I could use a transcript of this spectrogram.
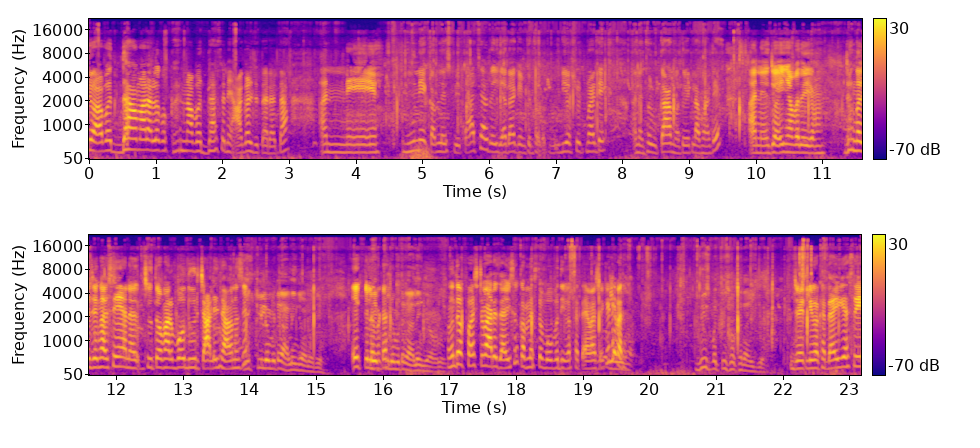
જો આ બધા અમારા લોકો ઘરના બધા છે ને આગળ જતા રહેતા. અને હું ને કમલેશ ભાઈ પાછળ રહી ગયા હતા કેમ કે થોડોક વીડિયો શૂટ માટે અને થોડું કામ હતું એટલા માટે. અને જો અહીંયા બધા એમ જંગલ જંગલ છે અને હજુ તો અમારે બહુ દૂર ચાલીને જવાનું છે. એક કિલોમીટર હાલીને જવાનું છે. એક એક કિલોમીટર કિલોમીટર હાલીને જવાનું હું તો ફર્સ્ટ વાર જ આવીશું કમલેશ તો બહુ બધી વખત આવ્યા છે. કેટલી વાર? વીસ પચીસ વખત આવી ગયા. જો એટલી વખત આવી ગયા છે.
